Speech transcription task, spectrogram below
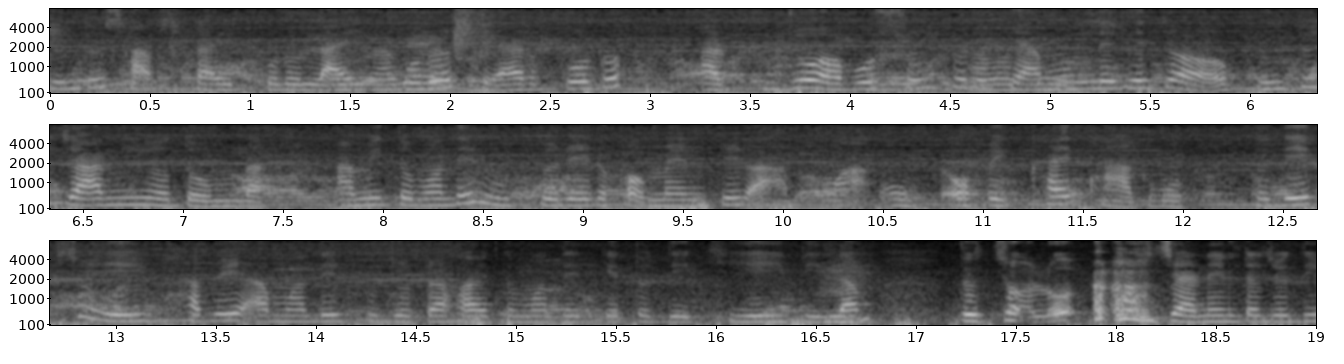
কিন্তু সাবস্ক্রাইব করো লাইক করো শেয়ার করো। আর পুজো অবশ্যই করে কেমন লেগেছে কিন্তু জানিও তোমরা আমি তোমাদের উত্তরের কমেন্টের অপেক্ষায় থাকব। তো দেখছ এইভাবে আমাদের পুজোটা হয় তোমাদেরকে তো দেখিয়েই দিলাম। তো চলো চ্যানেলটা যদি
